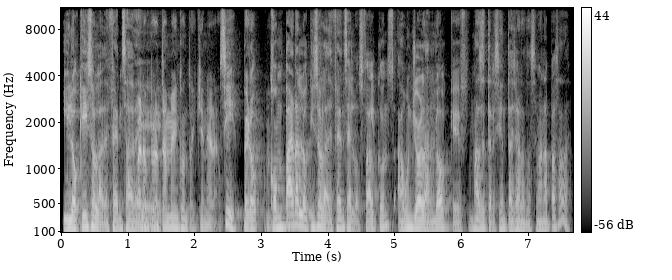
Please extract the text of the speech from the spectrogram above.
y lo que hizo la defensa de. Bueno, pero también contra quién era. Sí, pero compara lo que hizo la defensa de los Falcons a un Jordan Love que es más de 300 yardas la semana pasada.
